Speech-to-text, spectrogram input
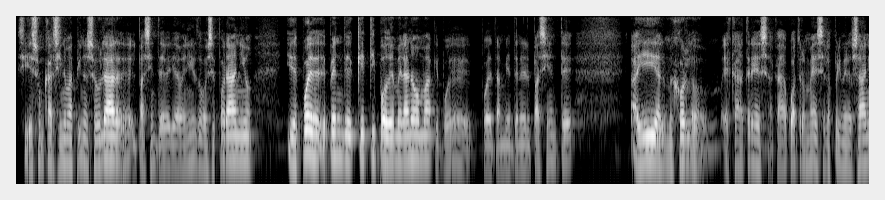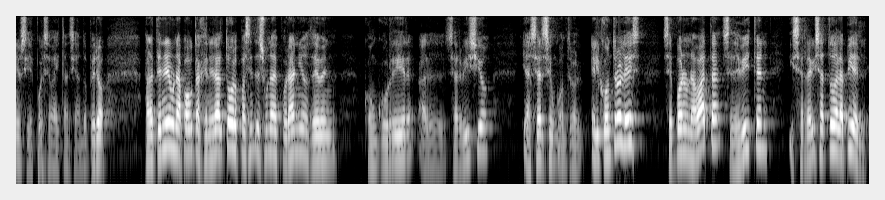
si es un carcinoma espinocelular, el paciente debería venir dos veces por año, y después depende qué tipo de melanoma que puede, puede también tener el paciente. Ahí a lo mejor es cada tres, a cada cuatro meses los primeros años y después se va distanciando. Pero para tener una pauta general, todos los pacientes una vez por año deben concurrir al servicio y hacerse un control. El control es, se pone una bata, se desvisten y se revisa toda la piel,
